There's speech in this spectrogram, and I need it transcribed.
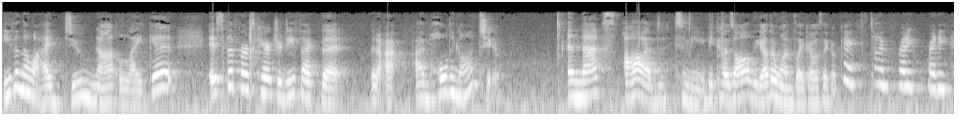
even though I do not like it, it's the first character defect that that I, I'm holding on to. And that's odd to me because all the other ones, like I was like, okay, time, ready, ready.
